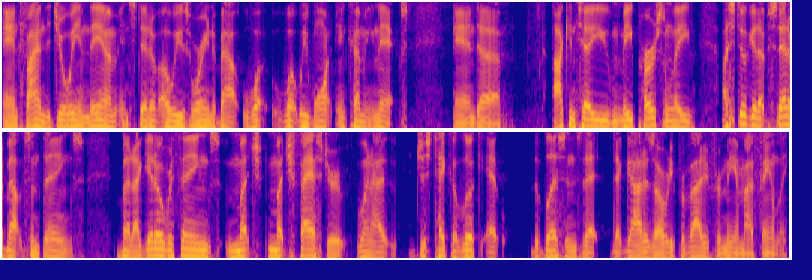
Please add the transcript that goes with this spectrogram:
and find the joy in them instead of always worrying about what what we want and coming next. And uh, I can tell you, me personally, I still get upset about some things, but I get over things much much faster when I just take a look at the blessings that that God has already provided for me and my family.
